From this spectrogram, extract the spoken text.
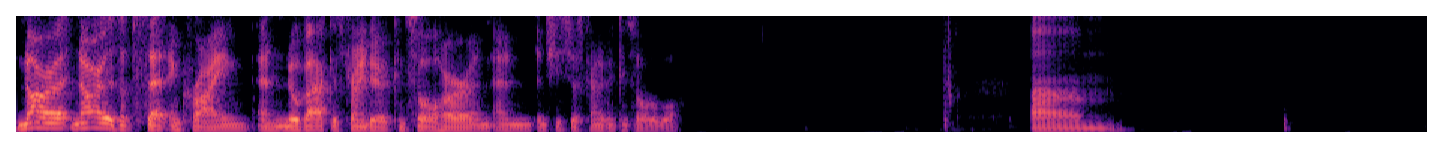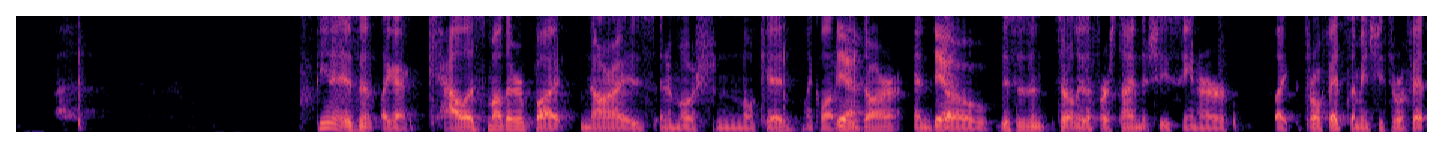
Nara Nara is upset and crying, and Novak is trying to console her, and and and she's just kind of inconsolable. um. Bina isn't like a callous mother, but Nara is an emotional kid, like a lot of Yeah. kids are. And Yeah. so this isn't certainly the first time that she's seen her like throw fits. I mean, she threw a fit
